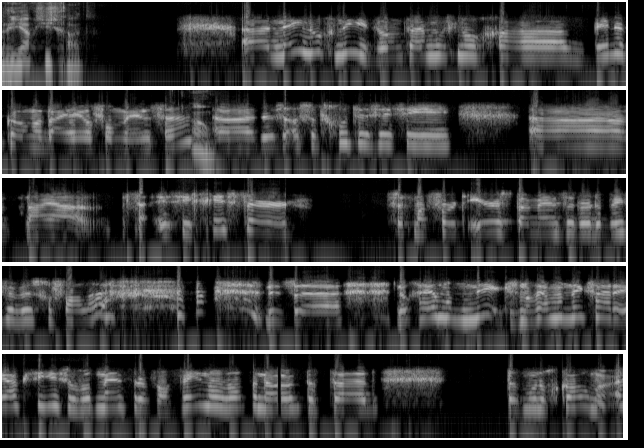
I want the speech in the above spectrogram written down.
reacties gehad? nee, nog niet. Want hij moest nog binnenkomen bij heel veel mensen. Oh. dus als het goed is, is hij... nou ja, is hij gisteren zeg maar voor het eerst bij mensen door de brievenbus gevallen. dus uh, nog helemaal niks. Nog helemaal niks aan reacties of wat mensen ervan vinden of wat dan ook. Dat, uh, dat moet nog komen.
